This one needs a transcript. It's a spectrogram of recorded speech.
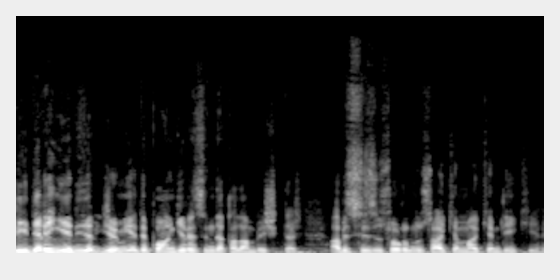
Liderin 7, 27 puan gerisinde kalan Beşiktaş. Abi sizin sorununuz hakem hakem değil ki ya.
